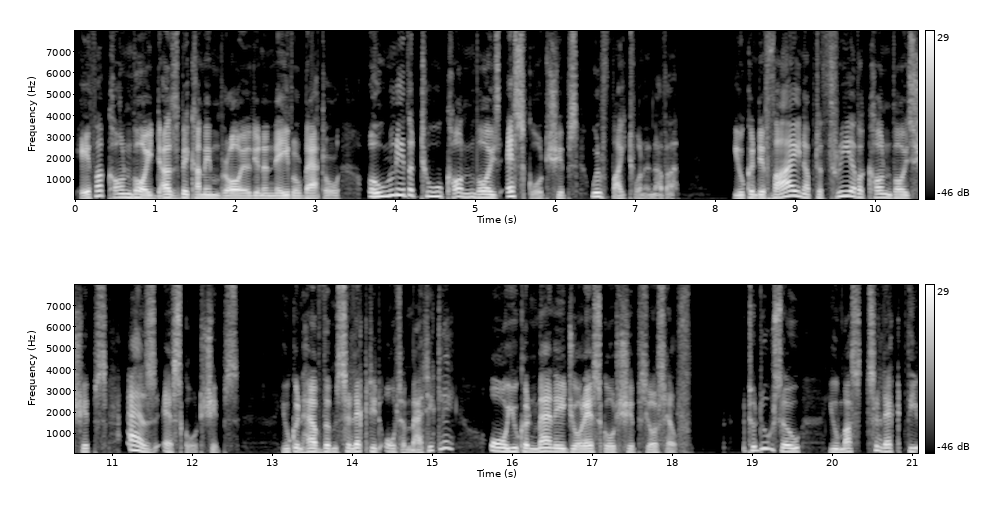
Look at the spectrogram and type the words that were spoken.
If a convoy does become embroiled in a naval battle, only the two convoy's escort ships will fight one another. You can define up to three of a convoy's ships as escort ships. You can have them selected automatically, or you can manage your escort ships yourself. To do so, you must select the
